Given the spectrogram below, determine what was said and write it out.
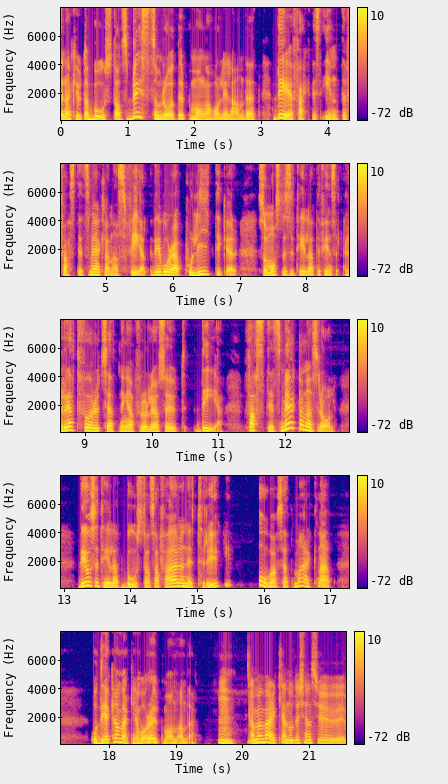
den akuta bostadsbrist som råder på många håll i landet, det är faktiskt inte fastighetsmäklarnas fel. Det är våra politiker som måste se till att det finns rätt förutsättningar för att lösa ut det. Fastighetsmäklarnas roll, det är att se till att bostadsaffären är trygg oavsett marknad. Och det kan verkligen vara utmanande. Mm. Ja men verkligen och det känns, ju,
